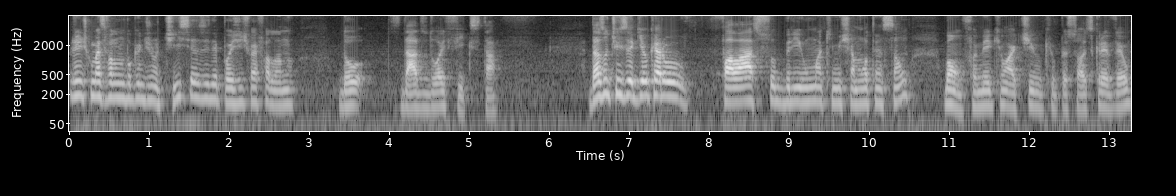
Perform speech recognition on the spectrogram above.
A gente começa falando um pouquinho de notícias e depois a gente vai falando dos dados do iFix, tá? Das notícias aqui eu quero falar sobre uma que me chamou atenção. Bom, foi meio que um artigo que o pessoal escreveu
